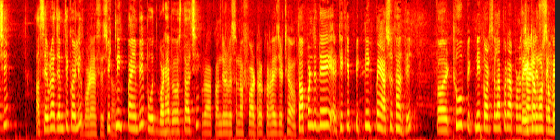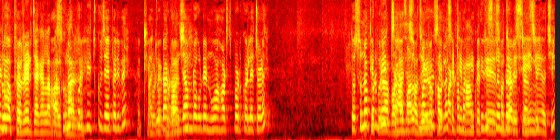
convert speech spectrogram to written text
ଅଛି ଆଉ ସେଇଭଳିଆ ଯେମିତି କହିଲି ପିକନିକ୍ ପାଇଁ ବି ବହୁତ ବଢ଼ିଆ ବ୍ୟବସ୍ଥା ଅଛି ପୁରା କଞ୍ଜରଭେସନ ଅଫ୍ ୱାଟର କରାହେଇଛି ଏଠି ଆଉ ତ ଆପଣ ଯଦି ଏଠିକି ପିକନିକ୍ ପାଇଁ ଆସୁଥାନ୍ତି ତ ଏଠୁ ପିକନିକ କରିସାରିଲା ପରେ ଆପଣ ଫେଭରେଟ୍ ଜାଗା ହେଲା ସୁନାପୁର ବିଚ୍ କୁ ଯାଇପାରିବେ ଯୋଉଟା ଗଞ୍ଜାମର ଗୋଟେ ନୂଆ ହଟସ୍ପଟ କହିଲେ ଚଳେ ତ ସୁନାପୁର ବିଚ୍ ଅଛି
